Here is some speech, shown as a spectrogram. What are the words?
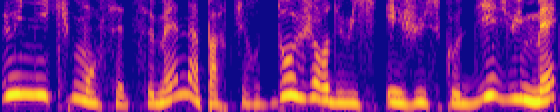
uniquement cette semaine, à partir d'aujourd'hui et jusqu'au 18 mai,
